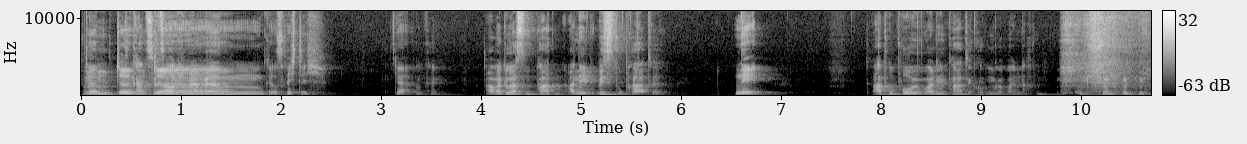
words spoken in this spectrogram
Mhm. dum, Kannst du jetzt auch nicht mehr werden. Das ist richtig. Okay. Aber du hast einen Paten. Ah, nee, bist du Pate? Nee, Apropos, wir wollen den Pate gucken bei Weihnachten.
